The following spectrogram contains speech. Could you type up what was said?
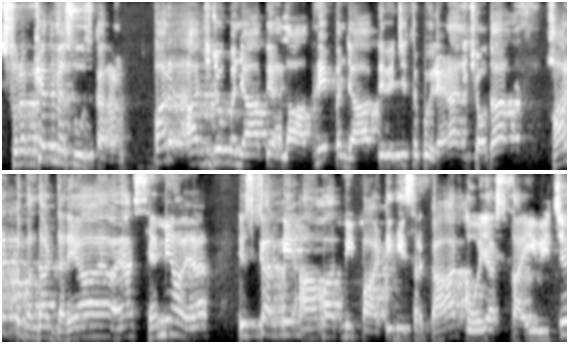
ਸੁਰੱਖਿਅਤ ਮਹਿਸੂਸ ਕਰਨ। ਪਰ ਅੱਜ ਜੋ ਪੰਜਾਬ ਦੇ ਹਾਲਾਤ ਨੇ, ਪੰਜਾਬ ਦੇ ਵਿੱਚ ਇੱਥੇ ਕੋਈ ਰਹਿਣਾ ਨਹੀਂ ਚਾਹੁੰਦਾ। ਹਰ ਇੱਕ ਬੰਦਾ ਡਰਿਆ ਹੋਇਆ, ਸਹਿਮਿਆ ਹੋਇਆ। ਇਸ ਕਰਕੇ ਆਮ ਆਦਮੀ ਪਾਰਟੀ ਦੀ ਸਰਕਾਰ 2027 ਵਿੱਚ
